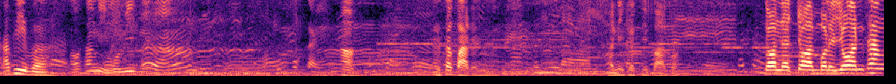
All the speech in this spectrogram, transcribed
เอาพี่บ่เอาทางนี้บ่มีอ่าสักบาทเด้ออันนี้ก็10บาทบ่จอนและจอนบริยอนทั้ง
